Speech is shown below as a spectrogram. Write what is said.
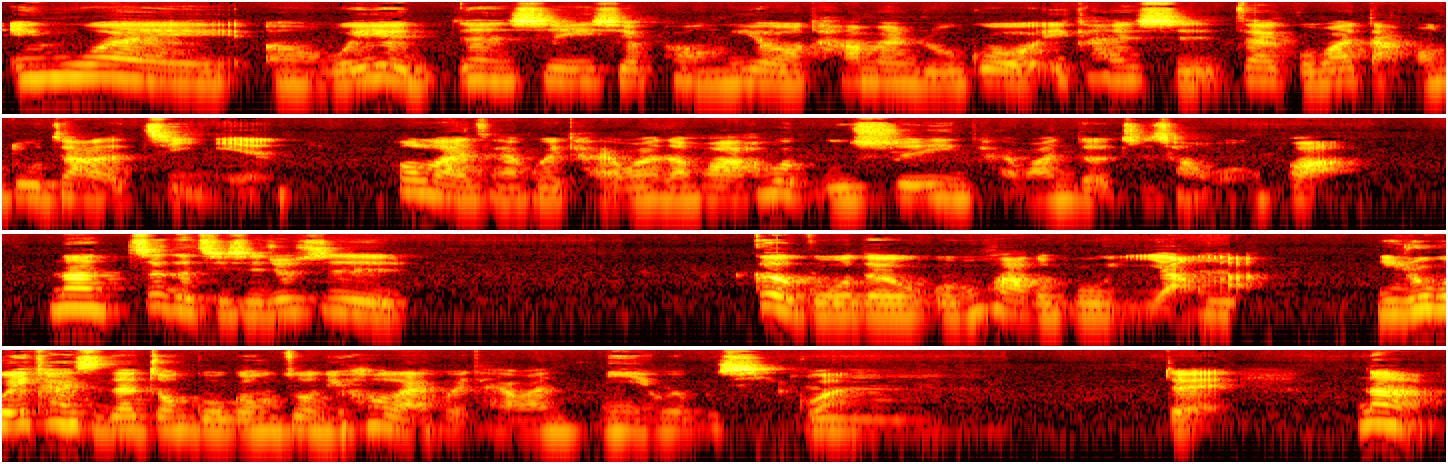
因为，嗯，我也认识一些朋友，他们如果一开始在国外打工度假了几年。后来才回台湾的话，他会不适应台湾的职场文化。那这个其实就是各国的文化都不一样啦。你如果一开始在中国工作，你后来回台湾，你也会不习惯。对，那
